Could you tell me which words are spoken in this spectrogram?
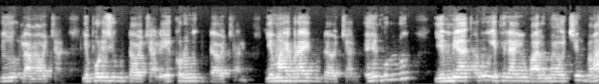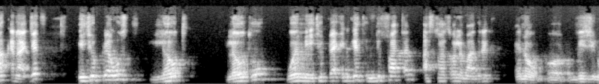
ብዙ ዕላማዎች አሉ። የፖሊሲ ጉዳዮች አሉ፣ የኢኮኖሚ ጉዳዮች አሉ፣ የማህበራዊ ጉዳዮች አሉ። ይህን ሁሉ የሚያጠኑ የተለያዩ ባለሙያዎችን በማቀናጀት ኢትዮጵያ ውስጥ ለውጥ ለውጡ ወይም የኢትዮጵያ እድገት እንዲፋጠን አስተዋጽኦ ለማድረግ ነው vision ኑ።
